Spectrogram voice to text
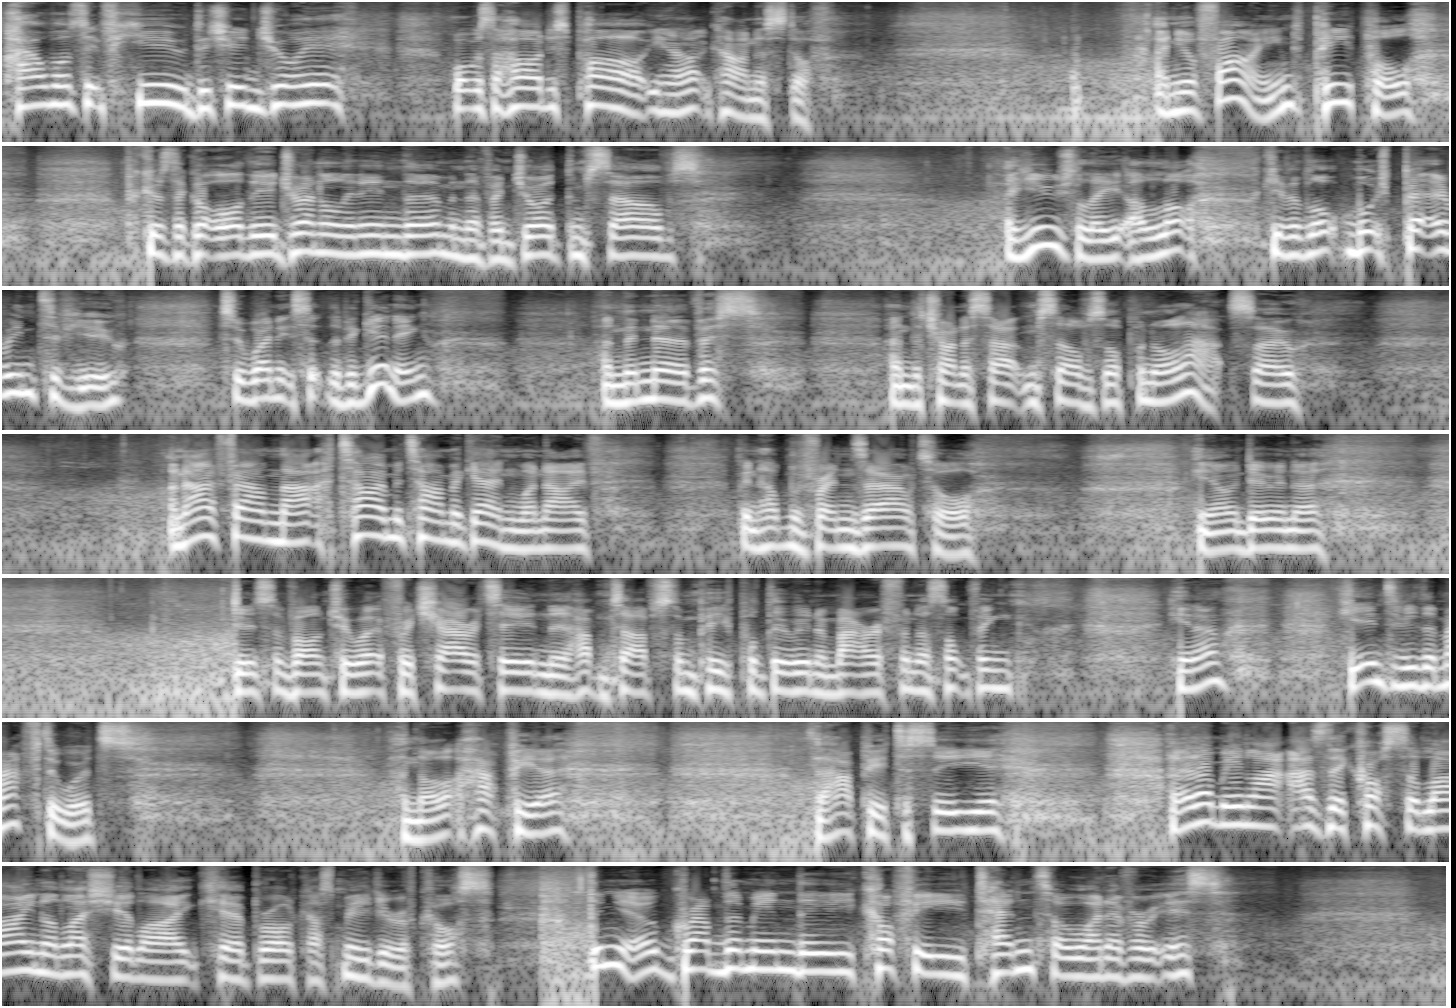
How was it for you? Did you enjoy it? What was the hardest part? You know that kind of stuff. And you'll find people because they've got all the adrenaline in them and they've enjoyed themselves are usually a lot give a lot much better interview to when it's at the beginning and they're nervous and they're trying to set themselves up and all that so and I found that time and time again when I've been helping friends out or you know doing a doing some voluntary work for a charity and they happen to have some people doing a marathon or something you know you interview them afterwards and they're a lot happier. They're happier to see you. And I don't mean like as they cross the line, unless you're like uh, broadcast media, of course. Then you know, grab them in the coffee tent or whatever it is,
